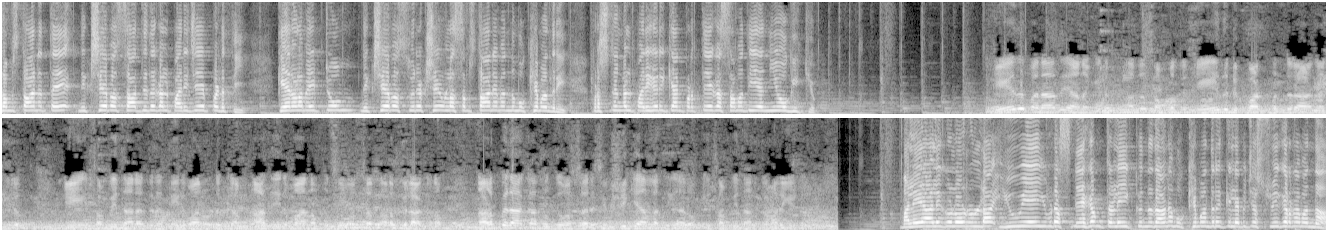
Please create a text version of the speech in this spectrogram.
സംസ്ഥാനത്തെ നിക്ഷേപ സാധ്യതകൾ പരിചയപ്പെടുത്തി. കേരളം ഏറ്റവും നിക്ഷേപ സുരക്ഷയുള്ള സംസ്ഥാനമെന്ന് മുഖ്യമന്ത്രി. പ്രശ്നങ്ങൾ പരിഹരിക്കാൻ പ്രത്യേക സമിതിയെ നിയോഗിക്കും. ഏത് പരാതിയാണെങ്കിലും അത് സംബന്ധിച്ച് ഏത് ഡിപ്പാർട്ട്മെന്റിലാണെങ്കിലും ഈ സംവിധാനത്തിന് തീരുമാനമെടുക്കാം. ആ തീരുമാനം ഉദ്യോഗസ്ഥർ നടപ്പിലാക്കണം. നടപ്പിലാക്കാത്ത ഉദ്യോഗസ്ഥരെ ശിക്ഷിക്കാനുള്ള അധികാരവും ഈ സംവിധാനത്തിന് നൽകിയിട്ടുണ്ട്. മലയാളികളോടുള്ള യു എ യുടെ സ്നേഹം തെളിയിക്കുന്നതാണ് മുഖ്യമന്ത്രിക്ക് ലഭിച്ച സ്വീകരണമെന്ന്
